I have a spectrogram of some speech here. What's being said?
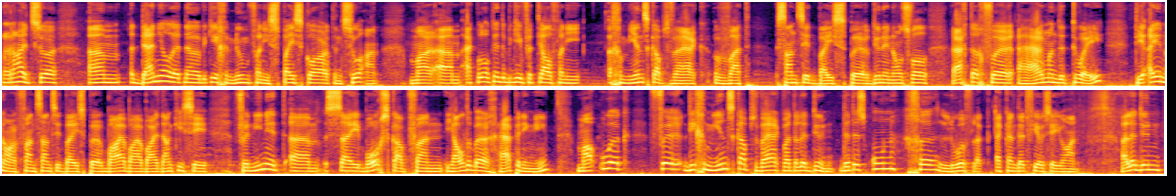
Right, so ehm um, Daniel het nou 'n bietjie genoem van die card en so aan. Maar ehm um, ek wil ook net 'n bietjie vertel van die gemeenskapswerk wat Sunset Bay Spur doen en ons wil regtig vir Herman de Toey, die eienaar van Sunset Bay Spur baie baie baie dankie sê vir nie net ehm um, sy borgskap van Helderberg happening nie, maar ook vir die gemeenskapswerk wat hulle doen. Dit is ongelooflik. Ek kan dit vir jou sê Johan. Hulle doen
